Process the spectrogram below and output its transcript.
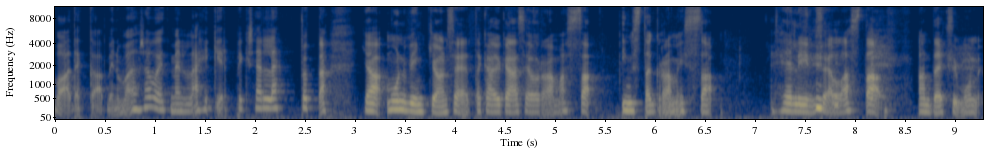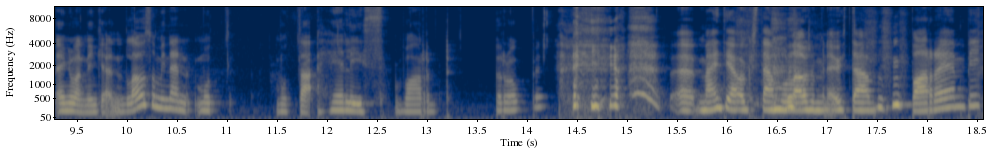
vaatekaapin, vaan sä voit mennä lähikirppikselle. Totta. Ja mun vinkki on se, että käykää seuraamassa Instagramissa Helin sellaista, anteeksi mun englanninkielinen lausuminen, mutta, mutta Helis Vard Robbe. Mä en tiedä, onko tämä mun lausuminen yhtään parempi,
